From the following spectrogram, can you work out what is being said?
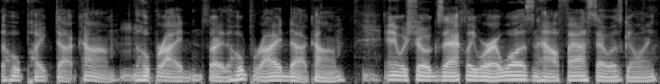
thehopehike.com, the Hope Ride, sorry, the hoperide.com, and it would show exactly where I was and how fast I was going.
